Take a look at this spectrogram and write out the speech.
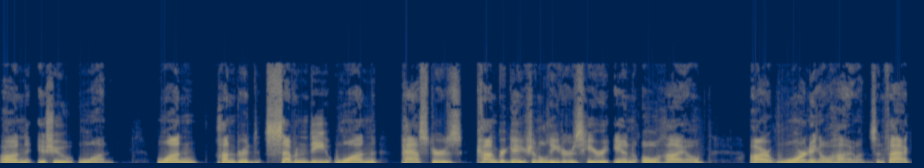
on issue one. 171 pastors, congregational leaders here in Ohio are warning Ohioans. In fact,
